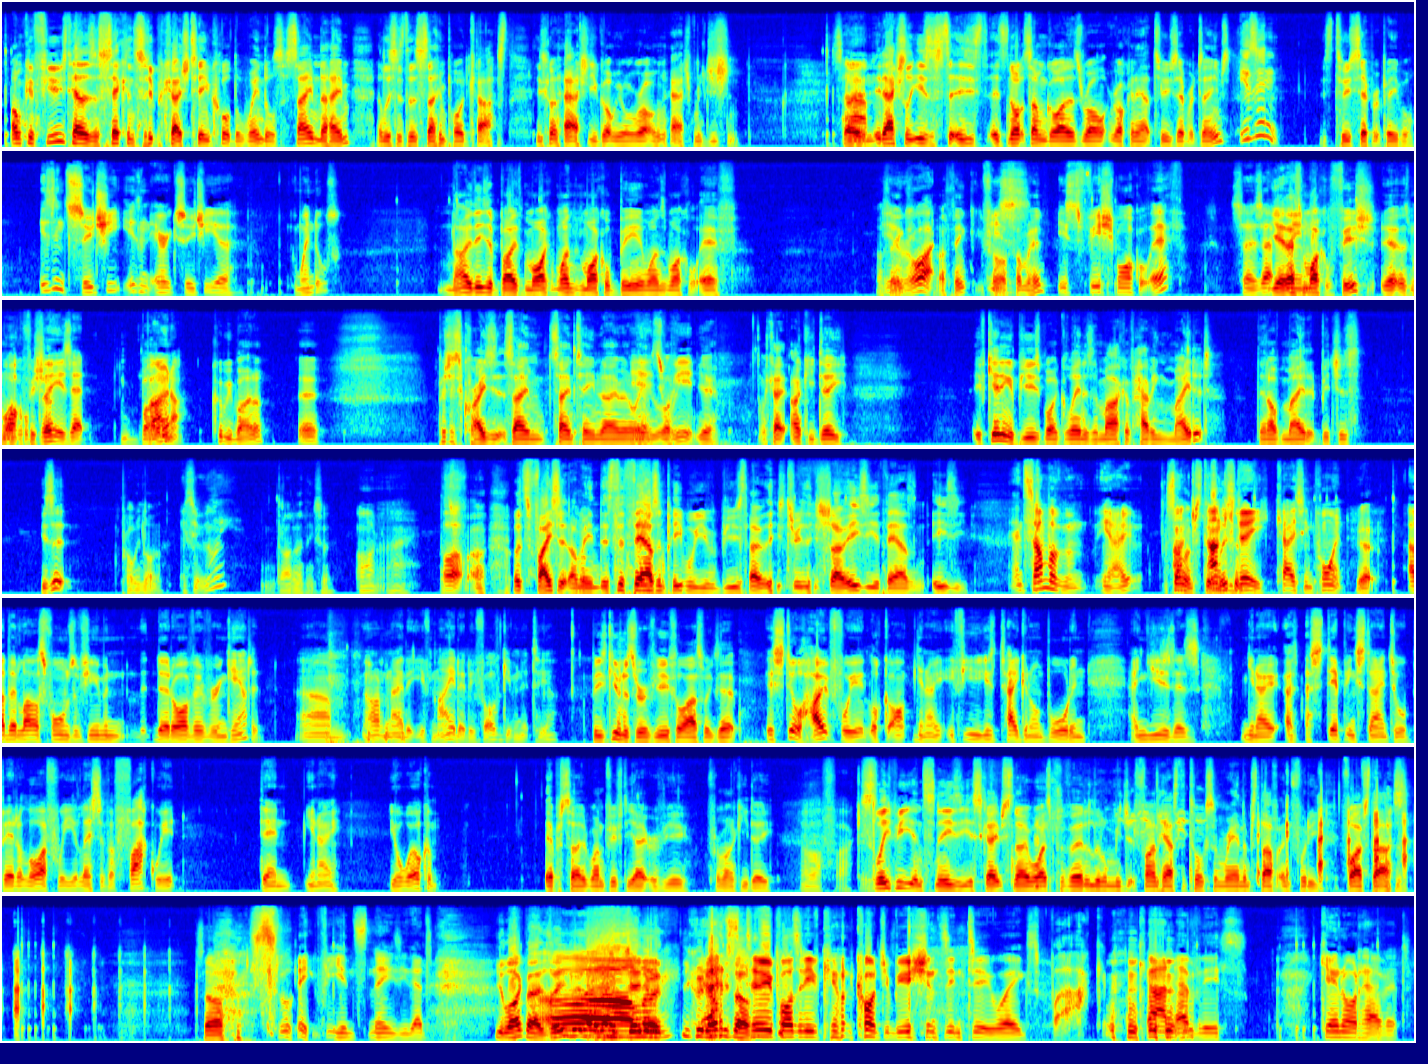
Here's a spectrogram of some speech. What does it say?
I'm confused how there's a second super coach team called the Wendells, same name, and listens to the same podcast. He's got Hash. you've got me all wrong, Hash Magician. So Um, it actually is. It's, it's not some guy that's roll, rocking out two separate teams. Isn't It's two separate people. isn't Suchi? Isn't Eric Suchi a Wendell's? No, these are both Mike. One's Michael B and one's Michael F. I Yeah, think. right. I think. If I off the top of my head. is Fish Michael F? So is that Yeah, that's Michael Fish. Yeah, that's Michael, Michael Fisher. B? Is that Boner? Could be Boner. Yeah. But it's just crazy. The same same team name and all. Yeah, it's like, weird. Yeah. Okay, Unky D. If getting abused by Glenn is a mark of having made it, then I've made it, bitches. Is it? Probably not. Is it really? I don't think so. Oh, I don't know. Let's, Oh, uh, let's face it. I mean, there's a thousand people you've abused over the history of this show. Easy a thousand. Easy. and some of them, you know, Some of them still Unky listen. D, case in point, Yeah. are the last forms of human that I've ever encountered. Um, I don't know that you've made it if I've given it to you. But he's given us a review for last week's ep. There's still hope for you. Look, I- you know, if you take it on board and, and use it as, you know, a, a stepping stone to a better life where you're less of a fuckwit, then, you know, you're welcome. Episode 158 review from Monkey D. Oh, fuck. you. Sleepy and Sneezy escape Snow White's perverted little midget funhouse to talk some random stuff and footy. Five stars. So uh, Sleepy and sneezy. That's you like that? See? Oh, was genuine. look, you couldn't help that's yourself. two positive contributions in two weeks. Fuck. I can't have this. Cannot have it.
